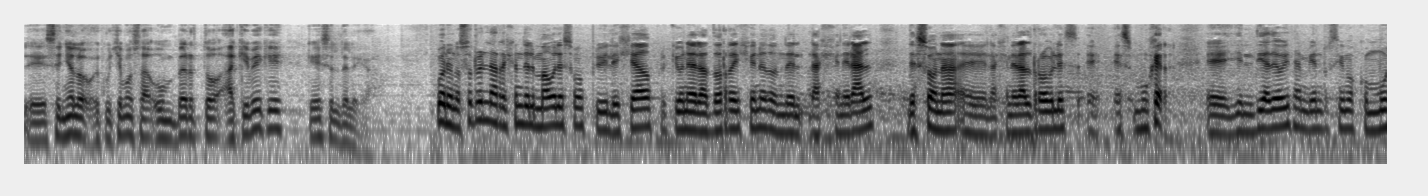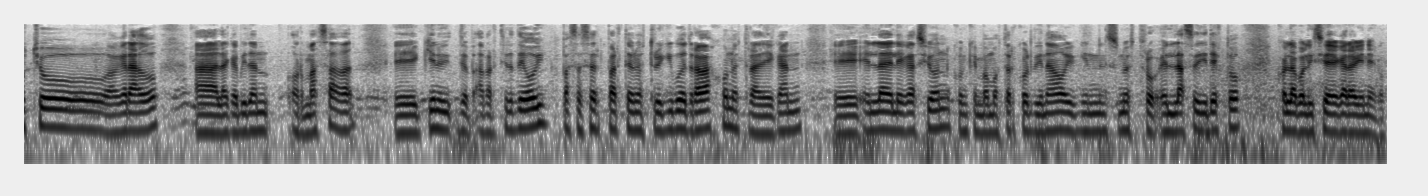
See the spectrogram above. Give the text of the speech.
eh, señaló, escuchemos a Humberto Aquebeque, que es el delegado. Bueno, nosotros en la región del Maule somos privilegiados porque una de las dos regiones donde la general de zona, eh, la general Robles, eh, es mujer. Eh, y el día de hoy también recibimos con mucho agrado a la capitán Ormazábal, quien a partir de hoy pasa a ser parte de nuestro equipo de trabajo, nuestra decán en la delegación, con quien vamos a estar coordinados y quien es nuestro enlace directo con la Policía de Carabineros.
